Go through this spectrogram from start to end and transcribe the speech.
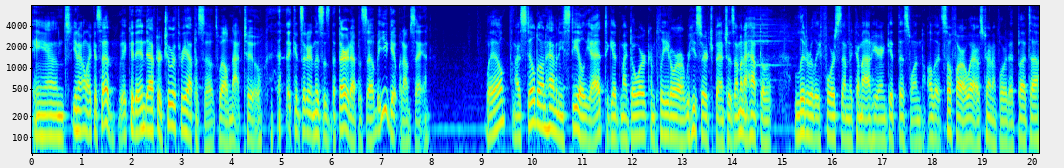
And, you know, like I said, it could end after two or three episodes. Well, not two, considering this is the third episode, but you get what I'm saying. Well, I still don't have any steel yet to get my door complete or our research benches. I'm going to have to literally force them to come out here and get this one, although it's so far away, I was trying to avoid it. But uh,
